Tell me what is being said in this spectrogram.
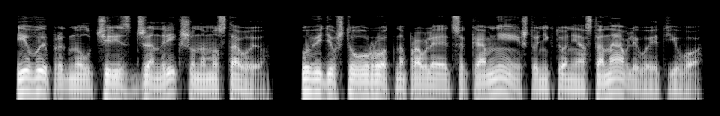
и выпрыгнул через джен-рикшу на мостовую. Увидев, что урод направляется ко мне и что никто не останавливает его,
